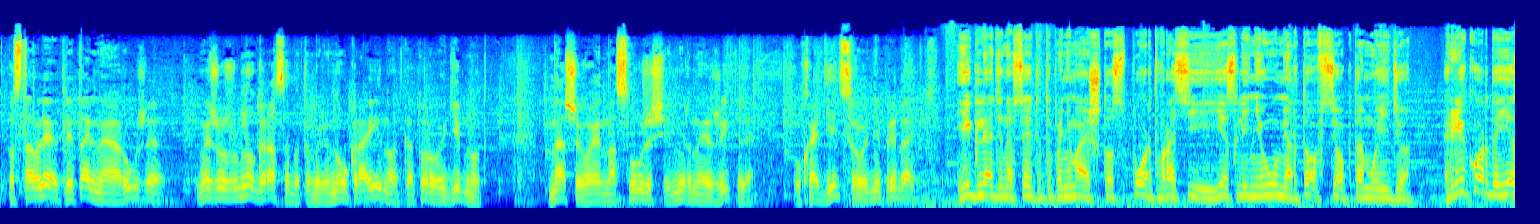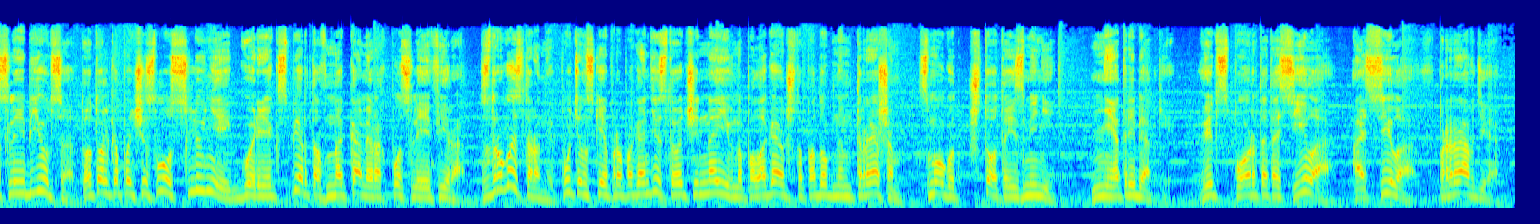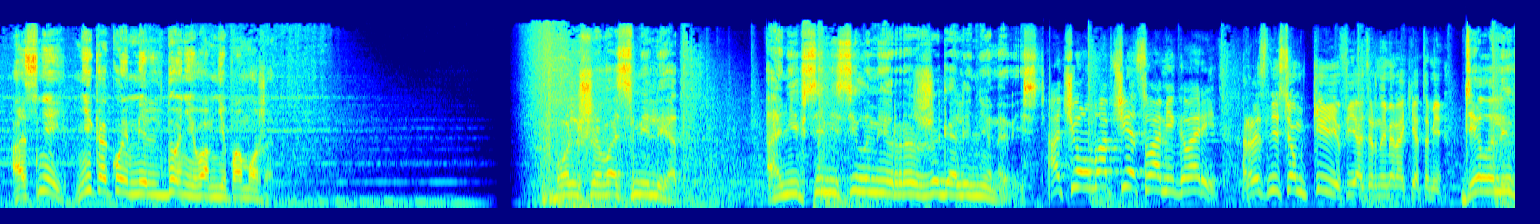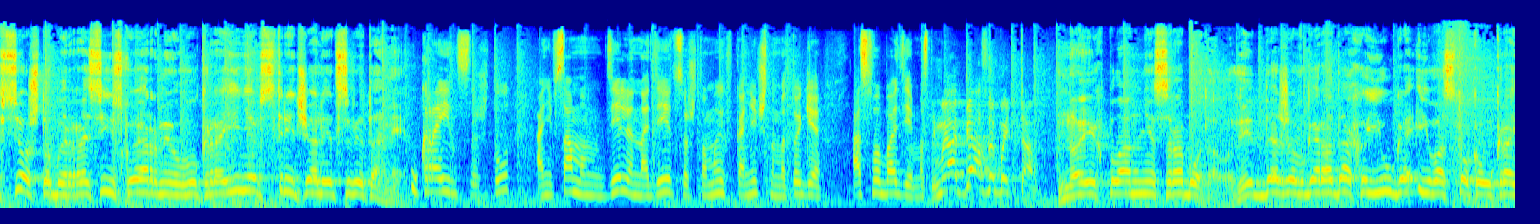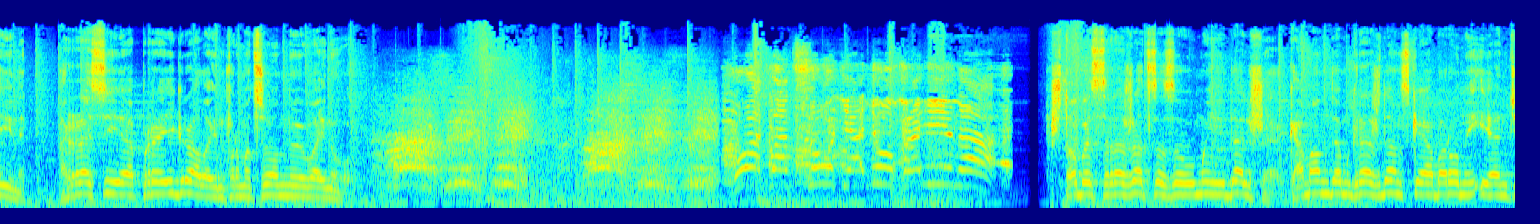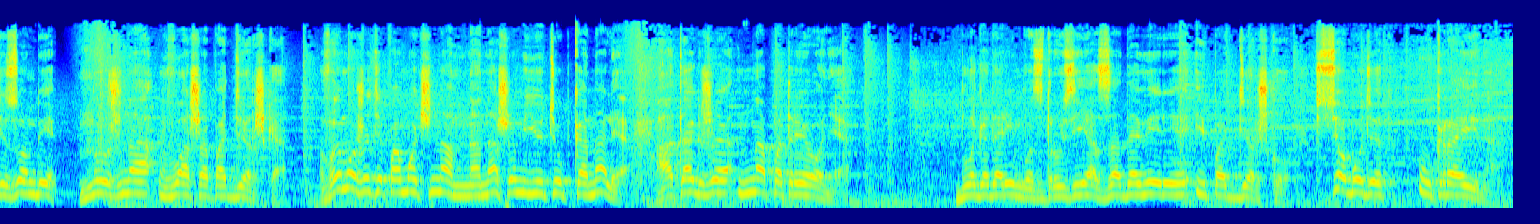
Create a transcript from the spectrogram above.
поставляют летальное оружие. Мы же уже много раз об этом говорили. На Украину, от которого гибнут наши военнослужащие, мирные жители. Уходить сродни предательству. И глядя на все это, ты понимаешь, что спорт в России, если не умер, то все к тому идет. Рекорды, если и бьются, то только по числу слюней горе-экспертов на камерах после эфира. С другой стороны, путинские пропагандисты очень наивно полагают, что подобным трэшем смогут что-то изменить. Нет, ребятки, ведь спорт – это сила, а сила в правде. А с ней никакой мельдоний вам не поможет. Больше восьми лет. Они всеми силами разжигали ненависть. О чем вообще с вами говорить? Разнесем Киев ядерными ракетами. Делали все, чтобы российскую армию в Украине встречали цветами. Украинцы ждут, они в самом деле надеются, что мы их в конечном итоге освободим. Мы обязаны быть там. Но их план не сработал, ведь даже в городах юга и востока Украины Россия проиграла информационную войну. Чтобы сражаться за умы и дальше, командам гражданской обороны и антизомби нужна ваша поддержка. Вы можете помочь нам на нашем YouTube-канале, а также на Патреоне. Благодарим вас, друзья, за доверие и поддержку. Все будет Украина!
